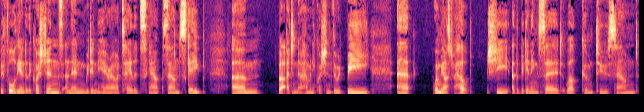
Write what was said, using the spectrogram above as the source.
before the end of the questions and then we didn't hear our tailored scout soundscape. Um, but I didn't know how many questions there would be. Uh, when we asked for help, she at the beginning said, Welcome to Sound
